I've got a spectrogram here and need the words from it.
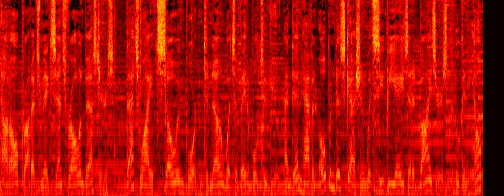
Not all products make sense for all investors. That's why it's so important to know what's available to you and then have an open discussion with CPAs and advisors who can help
